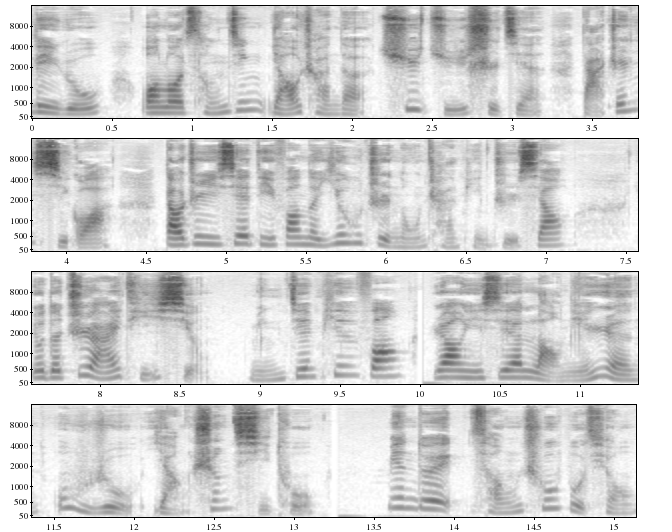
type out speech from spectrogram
例如，网络曾经谣传的驱菊事件、打针西瓜，导致一些地方的优质农产品滞销；有的致癌提醒、民间偏方，让一些老年人误入养生歧途。面对层出不穷、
